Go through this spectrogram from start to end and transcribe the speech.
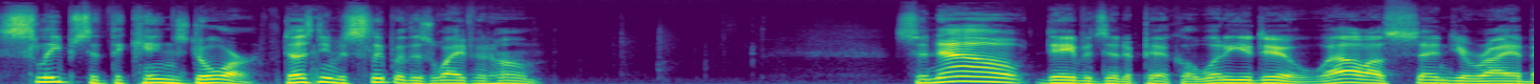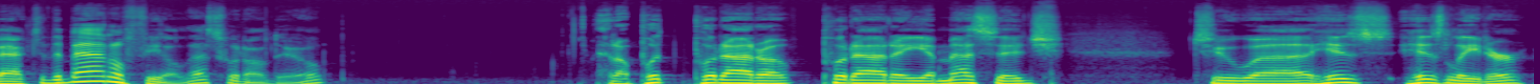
sleeps at the king's door, doesn't even sleep with his wife at home. So now David's in a pickle. What do you do? Well, I'll send Uriah back to the battlefield. That's what I'll do. And I'll put put out a put out a, a message to uh, his his leader.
